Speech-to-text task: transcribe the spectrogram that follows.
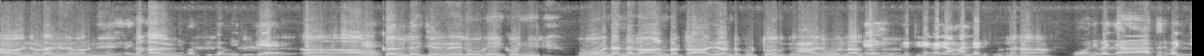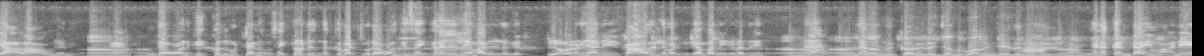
ഓ, എന്നോട് അങ്ങനെ പറഞ്ഞ്. ആ, പഠിപ്പിക്കാൻ വരൂലേ? ആ ആൾക്കാരില്ല. ഇജ്ജ് എങ്ങനെ ലോകമായി കൊഞ്ഞ് ഓൻ എന്നെ കാണണ്ടട്ടോ. ആദ്യം കണ്ട് കിട്ടും എനിക്ക്. എന്നാലും ഞാൻ നല്ല അടിക്കും. ഓന് വല്ലാത്തൊരു വലിയ ആളാവുകയാണ്. എന്താ ഓനക്ക് ഇക്കൊന്ന് വിട്ടാൻ സൈക്കിളോട്ട് ഇതൊക്കെ പഠിച്ചുകൂടാ ഓനക്ക് സൈക്കിളല്ലേ പറഞ്ഞിട്ടുണ്ടെങ്കിൽ ഓനോട് ഞാൻ കാറല്ലേ പഠിപ്പിക്കാൻ പറഞ്ഞിരിക്കണത്. അങ്ങനൊക്കെ ഉണ്ടായി മാനെ.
